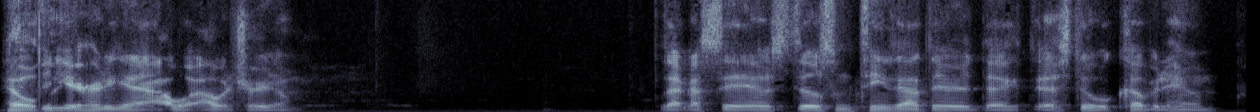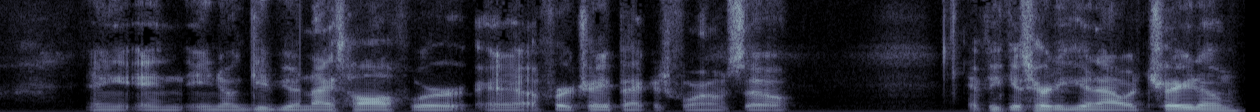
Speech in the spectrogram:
healthy. get hurt again, I would I would trade him. Like I said, there's still some teams out there that, that still will covet him, and, and you know give you a nice haul for uh, for a trade package for him. So if he gets hurt again, I would trade him.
